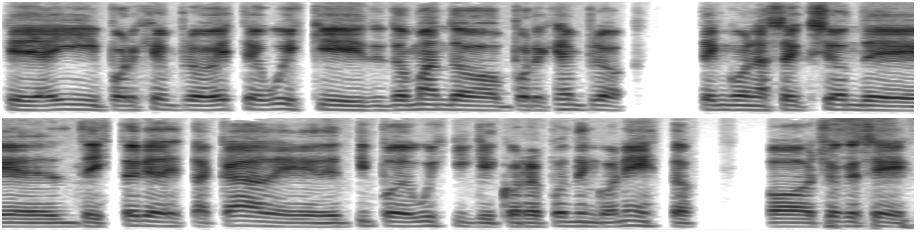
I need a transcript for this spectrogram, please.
que de ahí, por ejemplo, este whisky, tomando, por ejemplo, tengo una sección de, de historia destacada de, tipo de whisky que corresponden con esto, o yo qué sé,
